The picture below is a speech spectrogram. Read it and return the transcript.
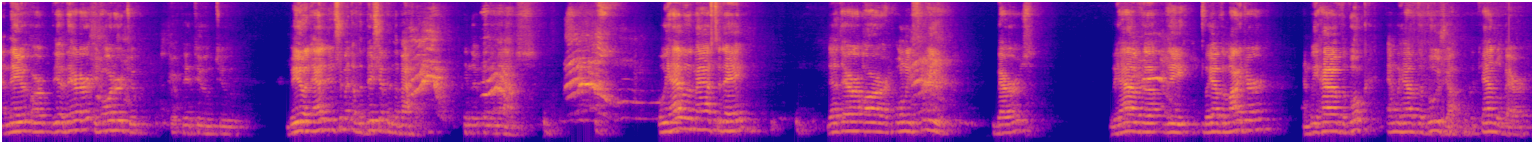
and they are they are there in order to to to be an instrument of the bishop in the battle, in the in the mass. We have in the mass today that there are only three bearers. We have the, the we have the mitre, and we have the book, and we have the bugia, the candle bearer,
